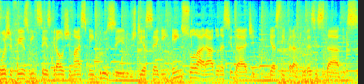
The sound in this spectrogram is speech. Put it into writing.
Hoje fez 26 graus de máxima em Cruzeiro. Os dias seguem ensolarado na cidade e as temperaturas estáveis.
